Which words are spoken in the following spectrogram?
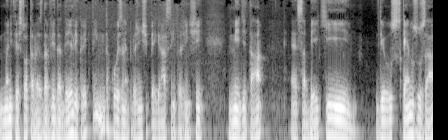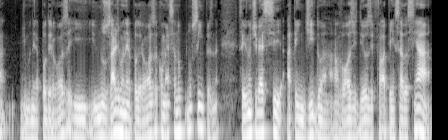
manifestou através da vida dele, eu creio que tem muita coisa né, para a gente pegar, assim, para a gente meditar, é saber que Deus quer nos usar de maneira poderosa e, e nos usar de maneira poderosa começa no, no simples, né? Se ele não tivesse atendido a, a voz de Deus e fala, pensado assim, ah,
